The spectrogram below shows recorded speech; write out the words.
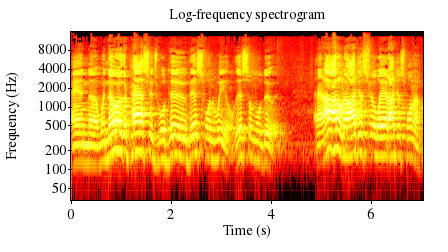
And uh, when no other passage will do, this one will. This one will do it. And I, I don't know, I just feel led. I just want to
